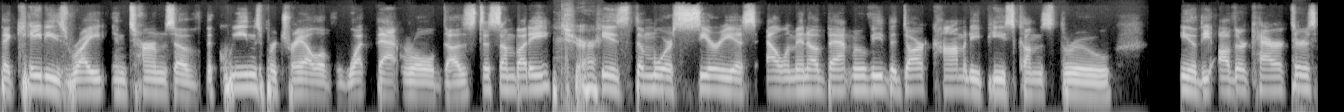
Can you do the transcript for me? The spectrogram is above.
that Katie's right in terms of the Queen's portrayal of what that role does to somebody sure. is the more serious element of that movie. The dark comedy piece comes through, you know, the other characters.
